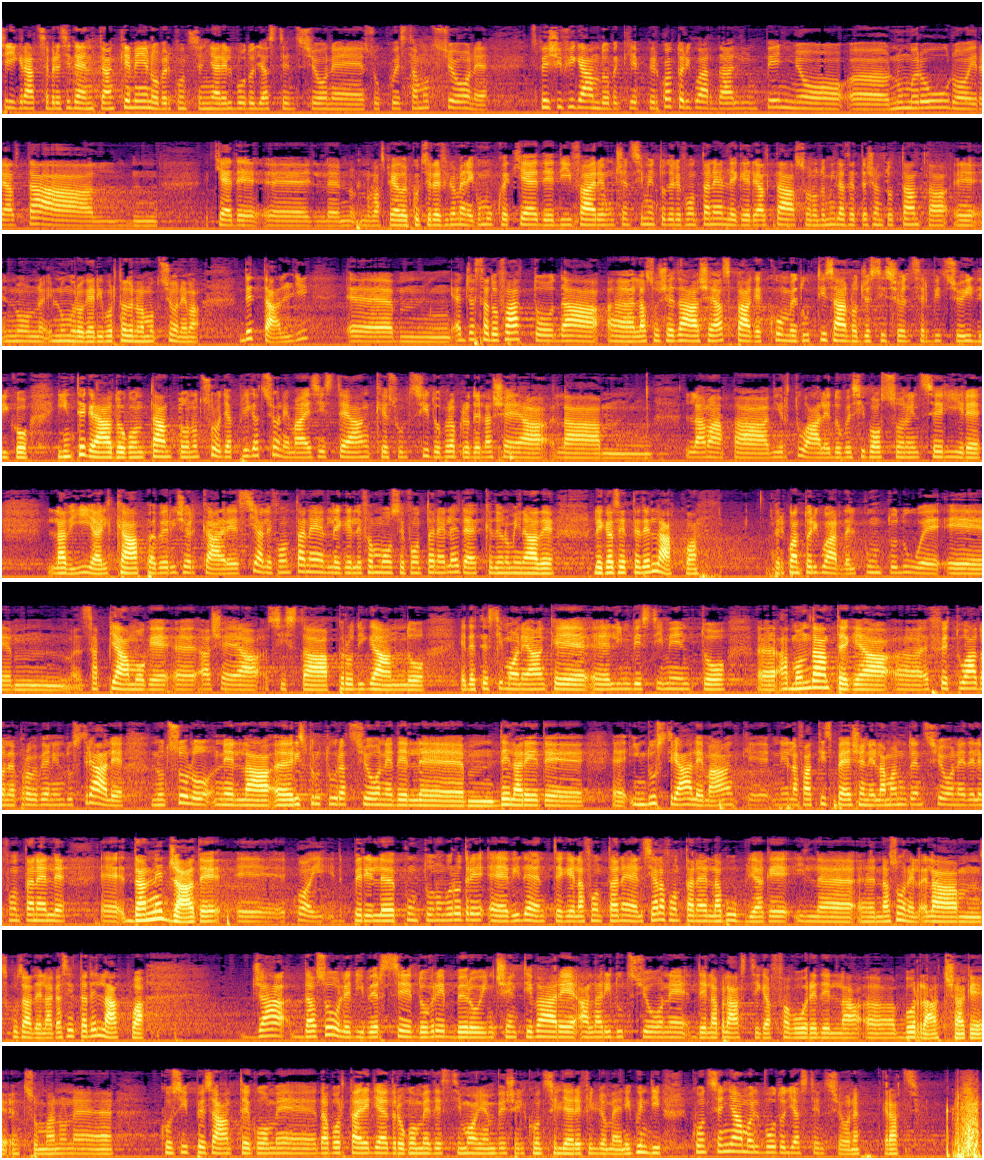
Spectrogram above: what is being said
Sì, grazie Presidente. Anche meno per consegnare il voto di astensione su questa mozione, specificando che per quanto riguarda l'impegno eh, numero uno, in realtà mh, chiede, eh, il, non l'ha spiegato il consigliere Filomeni, comunque chiede di fare un censimento delle fontanelle che in realtà sono 2780 e non il numero che è riportato nella mozione, ma dettagli ehm, è già stato fatto dalla eh, società Acea Spa che come tutti sanno gestisce il servizio idrico integrato con tanto non solo di applicazione ma esiste anche sul sito proprio della CEA la, mh, la mappa virtuale dove si possono inserire la via, il CAP per ricercare sia le fontanelle che le famose fontanelle tech denominate le casette dell'acqua per quanto riguarda il punto 2 ehm, sappiamo che eh, Acea si sta prodigando ed è testimone anche eh, l'investimento eh, abbondante che ha eh, effettuato nel proprio piano industriale, non solo nella eh, ristrutturazione delle, mh, della rete eh, industriale ma anche nella fattispecie nella manutenzione delle fontanelle danneggiate. Poi per il punto numero 3 è evidente che la sia la fontanella pubblica che il eh, nasone, la, mm, scusate, la casetta dell'acqua già da sole di per sé dovrebbero incentivare alla riduzione della plastica a favore della uh, borraccia che insomma non è così pesante come, da portare dietro come testimonia invece il consigliere Figliomeni. Quindi consegniamo il voto di astensione. Grazie.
